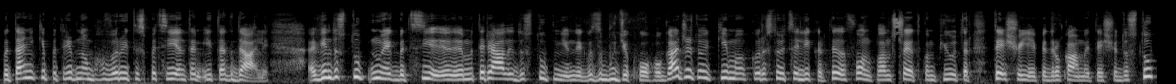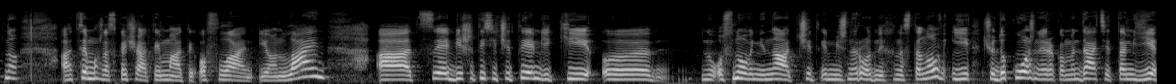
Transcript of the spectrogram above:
питань, які потрібно обговорити з пацієнтом і так далі. Він доступ, ну, якби ці матеріали доступні ну, якби, з будь-якого гаджету, яким користується лікар, телефон, планшет, комп'ютер, те, що є під руками, те, що доступно. А це можна скачати і мати офлайн і онлайн. А це більше тисячі тем, які. Е, Ну, основані на міжнародних настанов, і що до кожної рекомендації там є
